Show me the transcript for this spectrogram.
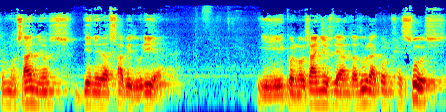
Con los años viene la sabiduría y con los años de andadura con Jesús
